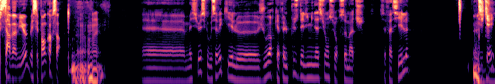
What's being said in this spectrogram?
Ça va mieux, mais c'est pas encore ça. Euh, ouais. Euh, messieurs, est-ce que vous savez qui est le joueur qui a fait le plus d'éliminations sur ce match? C'est facile. DK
